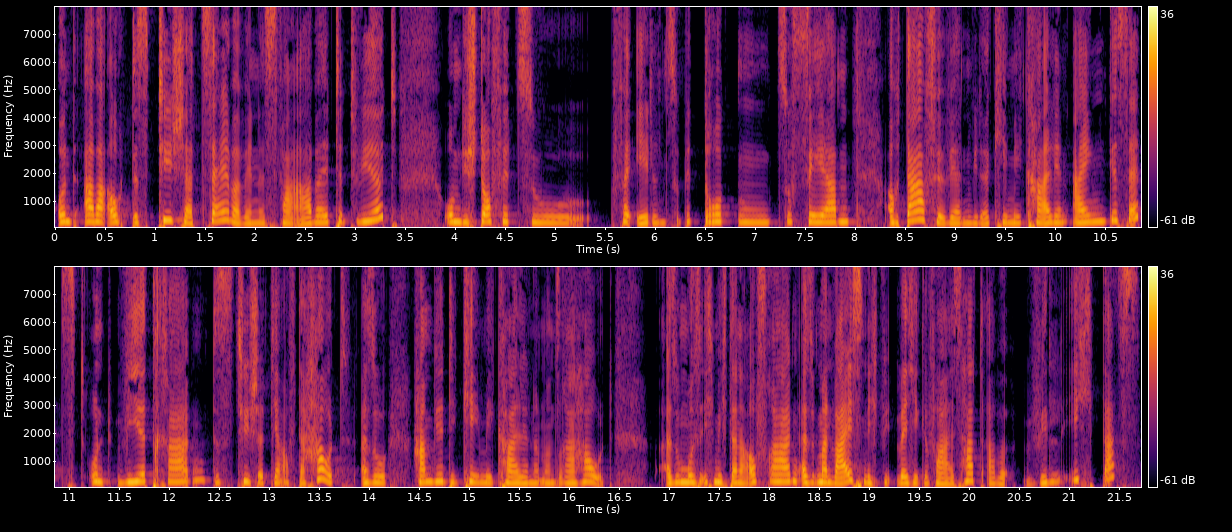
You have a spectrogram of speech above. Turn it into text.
Und aber auch das T-Shirt selber, wenn es verarbeitet wird, um die Stoffe zu veredeln, zu bedrucken, zu färben. Auch dafür werden wieder Chemikalien eingesetzt und wir tragen das T-Shirt ja auf der Haut. Also haben wir die Chemikalien an unserer Haut. Also muss ich mich dann auch fragen, also man weiß nicht, welche Gefahr es hat, aber will ich das?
